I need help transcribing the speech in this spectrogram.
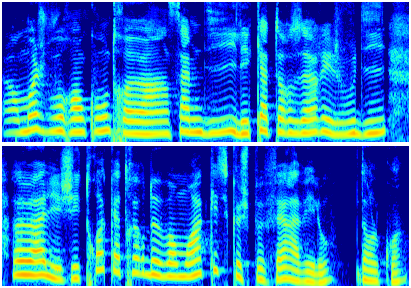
Alors moi je vous rencontre euh, un samedi, il est 14h et je vous dis euh, allez j'ai 3-4 heures devant moi, qu'est-ce que je peux faire à vélo dans le coin?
